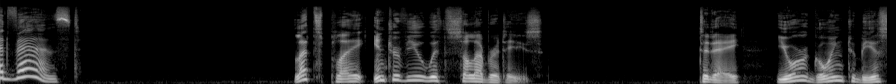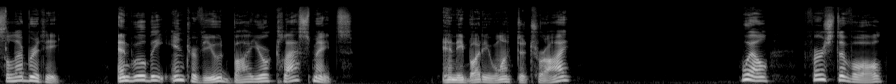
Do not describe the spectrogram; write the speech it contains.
advanced. Let's play Interview with Celebrities. Today, you're going to be a celebrity and will be interviewed by your classmates. Anybody want to try? Well, first of all,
